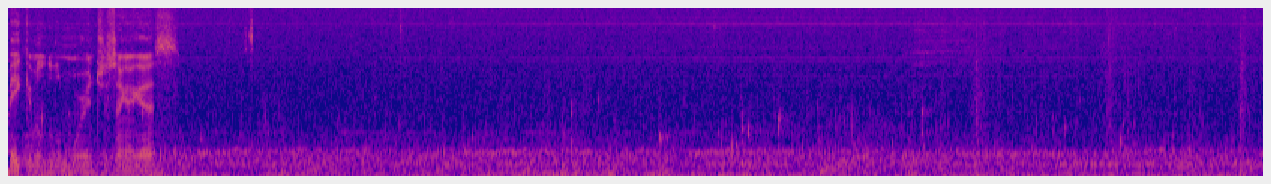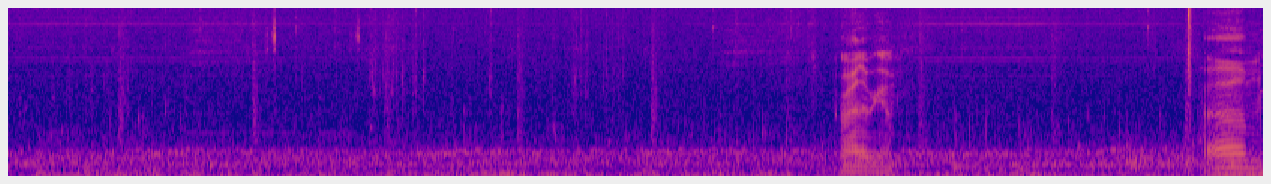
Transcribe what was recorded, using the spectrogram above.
make him a little more interesting, I guess. Alright, there we go. Um,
